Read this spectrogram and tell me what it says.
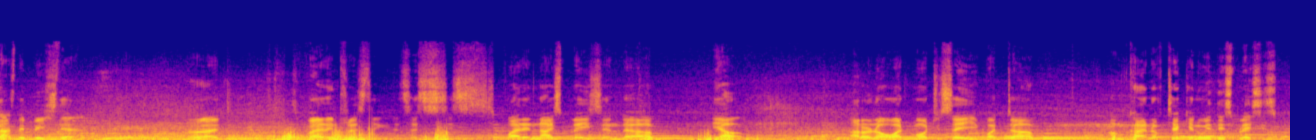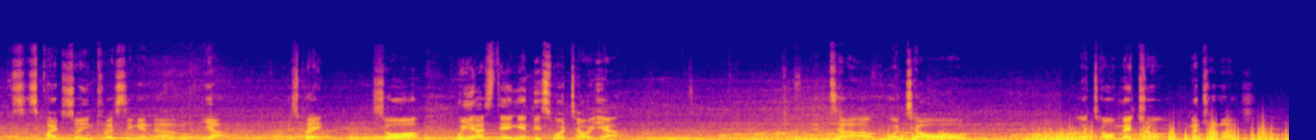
That's the beach there. All right. It's very interesting. It's, a, it's quite a nice place, and uh, yeah, I don't know what more to say, but uh, I'm kind of taken with this place. It's, it's quite so interesting, and um, yeah, it's great. So uh, we are staying at this hotel here. It's uh, hotel, hotel Metro, Metro Lodge.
